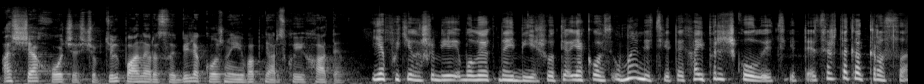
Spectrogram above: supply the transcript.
а ще хоче, щоб тюльпани росли біля кожної вапнярської хати. Я б хотіла, щоб було якнайбільше. От якось у мене цвіте, хай перед школою цвіте. Це ж така краса.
